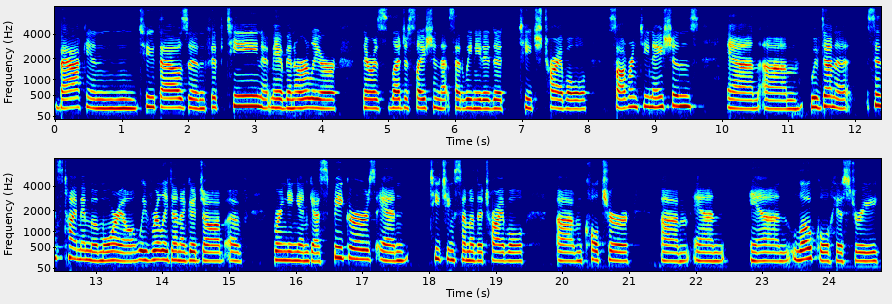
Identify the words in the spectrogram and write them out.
back in 2015, it may have been earlier, there was legislation that said we needed to teach tribal sovereignty nations. And um, we've done a, since time immemorial, we've really done a good job of bringing in guest speakers and teaching some of the tribal um, culture um, and and local history.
